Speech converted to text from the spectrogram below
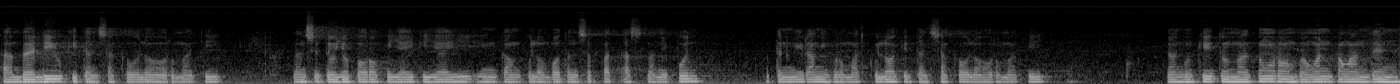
Hambali ugi tansah kula hormati dan sedaya para kiai-kiai ingkang kula boten sepat asmanipun boten ngirangi hormat kula kita tansah kula hormati. Dan ugi dumateng rombongan panganten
